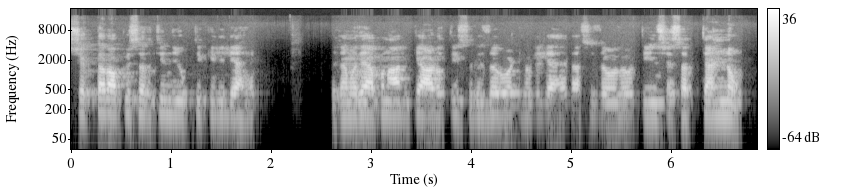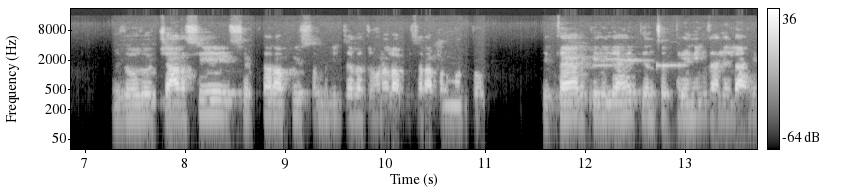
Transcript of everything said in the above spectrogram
सेक्टर ऑफिसरची नियुक्ती केलेली आहे. त्याच्यामध्ये आपण आणखी अडतीस रिझर्व्ह ठेवलेले आहेत. असे जवळजवळ तीनशे सत्त्याण्णव म्हणजे जवळजवळ चारशे सेक्टर ऑफिस म्हणजे ज्याला झोनल ऑफिसर आपण म्हणतो ते तयार केलेले आहेत. त्यांचं ट्रेनिंग झालेलं आहे.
